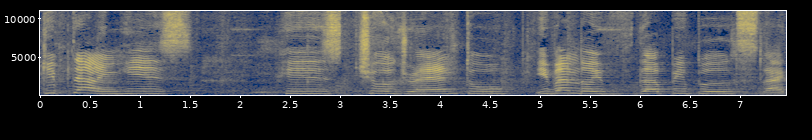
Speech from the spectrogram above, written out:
keep telling his his children to even though if the people's like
